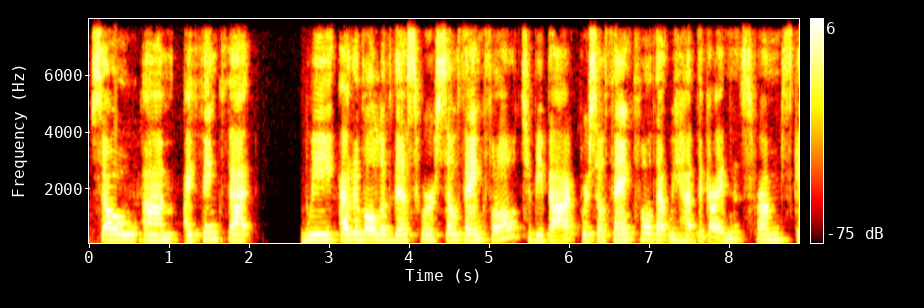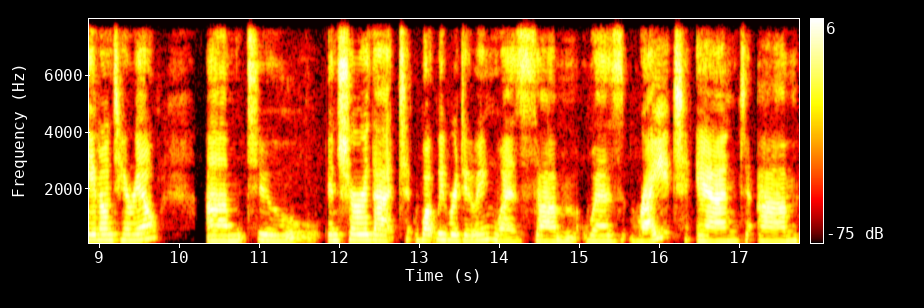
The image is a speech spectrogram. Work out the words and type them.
So um, I think that we, out of all of this, we're so thankful to be back. We're so thankful that we had the guidance from Skate Ontario um, to ensure that what we were doing was um, was right and um,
